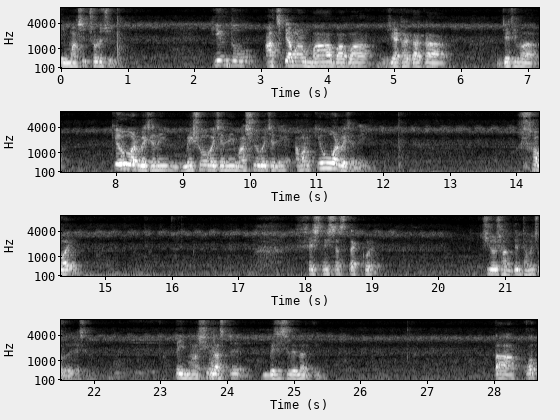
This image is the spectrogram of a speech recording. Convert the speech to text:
এই মাসি ছোট ছিল। কিন্তু আজকে আমার মা, বাবা, জ্যাঠা কাকা, জেঠিমা কেউ আর বেছে নেই মেশোও বেছে নেই, মাসিও বেছে নেই, আমার কেউ আর বেছে নেই। সবাই শেষ নিঃশ্বাস ত্যাগ করে চির শান্তির ধামে চলে গেছেন এই মাসি লাস্টে বেঁচে ছিলেন আর কি। তা কত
